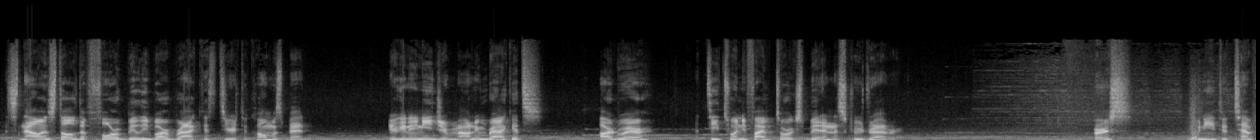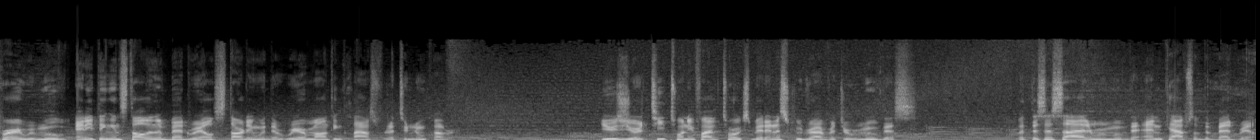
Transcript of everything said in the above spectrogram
let's now install the 4 Billie Bar brackets to your Tacoma's bed. You're gonna need your mounting brackets, hardware, a T25 Torx bit, and a screwdriver. First, we need to temporarily remove anything installed in the bed rail starting with the rear mounting clamps for the tonneau cover. Use your T25 Torx bit and a screwdriver to remove this. Put this aside and remove the end caps of the bed rail.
